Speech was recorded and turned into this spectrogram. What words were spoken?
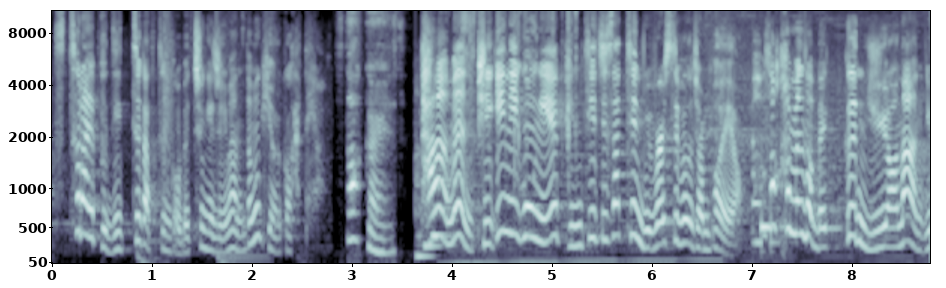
스트라이프 니트 같은 거 매칭해주면 너무 귀여울 것 같아요. Stalkers. 다음은 비긴 202의 빈티지 satin reversible 점퍼예요. 허석하면서 매끈 유연한 이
